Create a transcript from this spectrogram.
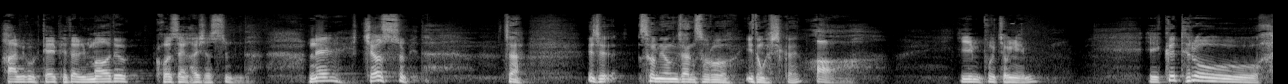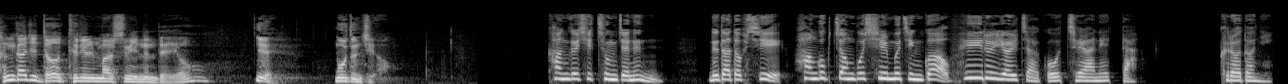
한국 대표들 모두 고생하셨습니다. 네, 좋습니다. 자, 이제 서명 장소로 이동하실까요? 아, 임 부총님, 이 끝으로 한 가지 더 드릴 말씀이 있는데요. 예, 뭐든지요. 강드시 총재는 느닷없이 한국 정부 실무진과 회의를 열자고 제안했다. 그러더니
